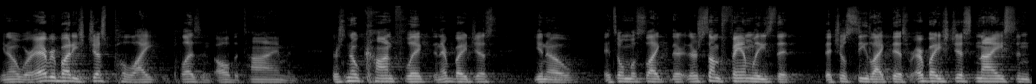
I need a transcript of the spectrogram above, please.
you know, where everybody's just polite and pleasant all the time and there's no conflict and everybody just, you know, it's almost like there, there's some families that, that you'll see like this where everybody's just nice and,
